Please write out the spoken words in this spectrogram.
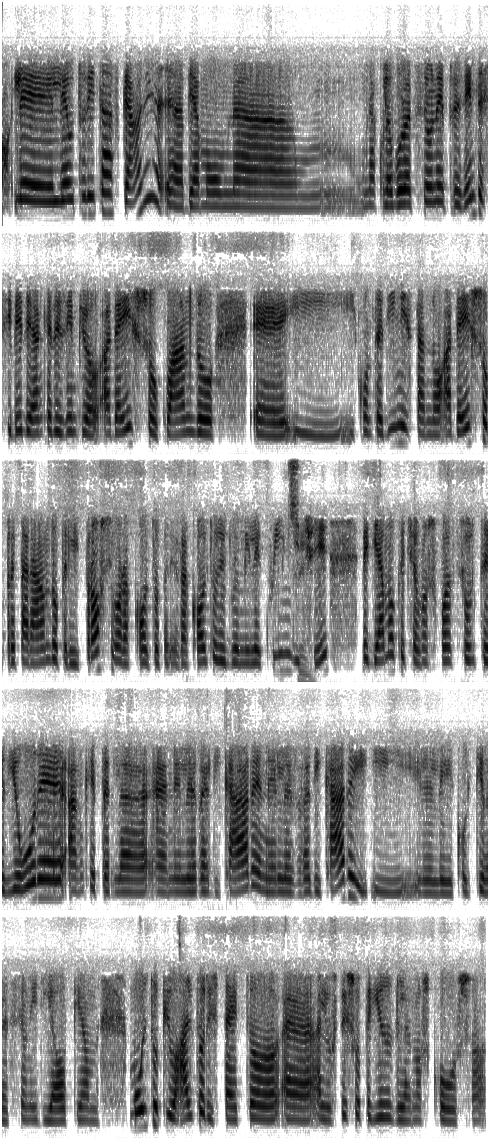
no, le, le autorità afghane eh, abbiamo una, una, collaborazione presente, si vede anche ad esempio adesso quando eh, i, i, contadini stanno adesso preparando per il prossimo raccolto, per il raccolto del 2015, sì. vediamo che c'è uno sforzo ulteriore anche la, eh, nell'eradicare, nel sradicare i, le coltivazioni di opium, molto più alto rispetto eh, allo stesso periodo dell'anno scorso.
